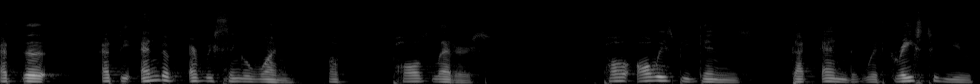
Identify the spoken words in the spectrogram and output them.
At the, at the end of every single one of Paul's letters, Paul always begins that end with grace to you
